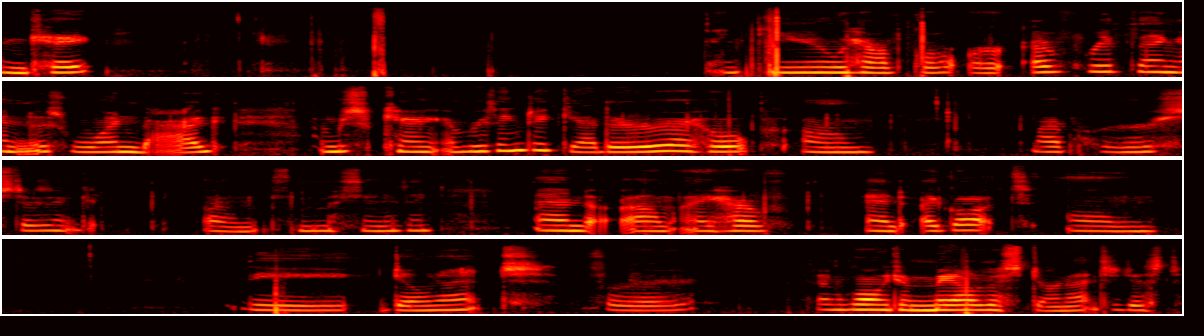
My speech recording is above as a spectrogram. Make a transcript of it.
Okay. Thank you. We have got our everything in this one bag. I'm just carrying everything together. I hope um my purse doesn't get um miss anything. And um I have and I got um the donut for I'm going to mail this donut to just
